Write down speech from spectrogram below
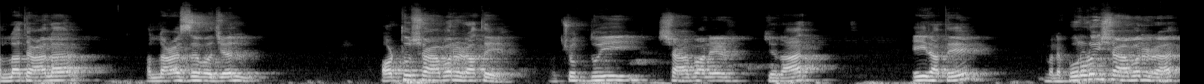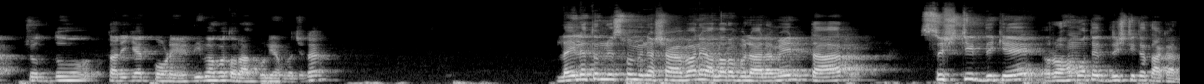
আল্লাহ তালা আল্লাহ আজ্জাল অর্ধ শাহবানের রাতে, চোদ্দোই শাহবানের যে রাত, এই রাতে মানে পনেরোই শাহবানের রাত, চোদ্দ তারিখের পরে দিবাগত রাত বলি আমরা যেটা লাইলাতুল নিসমিনা শাহবানে আল্লাহ রবুল্লা আলমিন তার সৃষ্টির দিকে রহমতের দৃষ্টিতে তাকান।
